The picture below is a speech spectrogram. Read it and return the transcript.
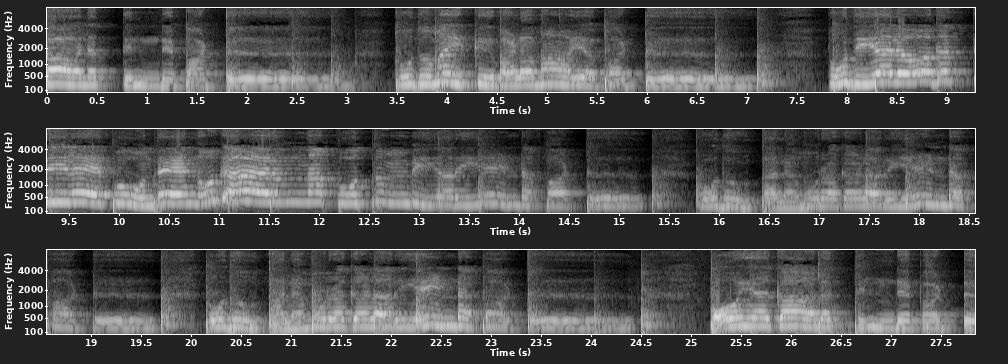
കാലത്തിന്റെ പാട്ട് പുതുമൈക്ക് വളമായ പാട്ട്. പുതിയ ലോകത്തിലെ പൂന്തേ നുകരുന്ന പൂത്തുമ്പി അറിയേണ്ട പാട്ട്. പുതു തലമുറകൾ അറിയേണ്ട പാട്ട്. പുതു തലമുറകൾ അറിയേണ്ട പാട്ട്. പോയ കാലത്തിന്റെ പാട്ട്.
